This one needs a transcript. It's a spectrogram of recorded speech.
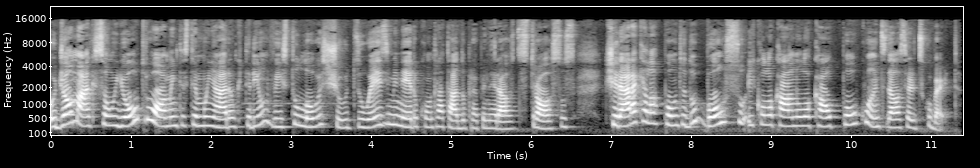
O John Maxson e outro homem testemunharam que teriam visto Lois Schultz, o ex-mineiro contratado para peneirar os destroços, tirar aquela ponta do bolso e colocá-la no local pouco antes dela ser descoberta.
